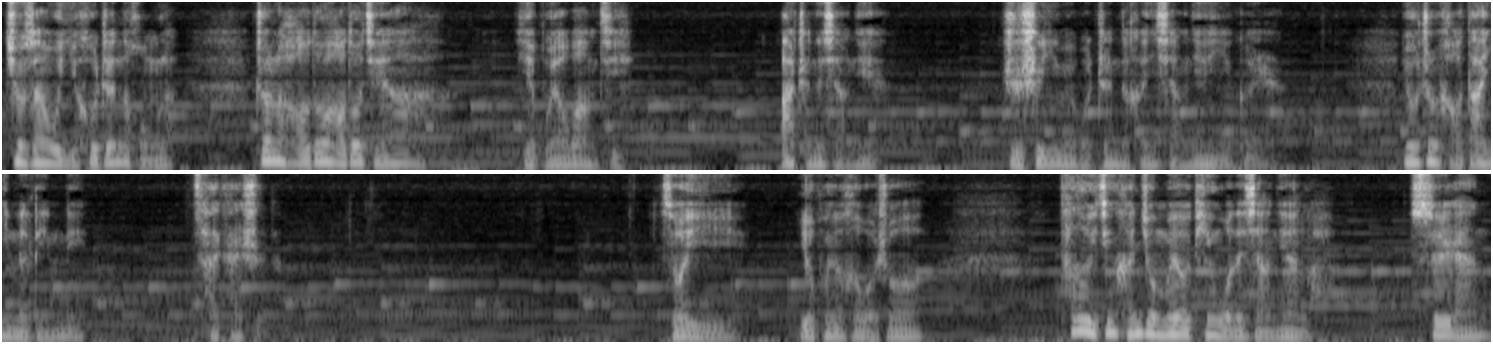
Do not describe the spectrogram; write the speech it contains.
就算我以后真的红了，赚了好多好多钱啊，也不要忘记，阿晨的想念，只是因为我真的很想念一个人，又正好答应了玲玲，才开始的。所以，有朋友和我说，他都已经很久没有听我的想念了。虽然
